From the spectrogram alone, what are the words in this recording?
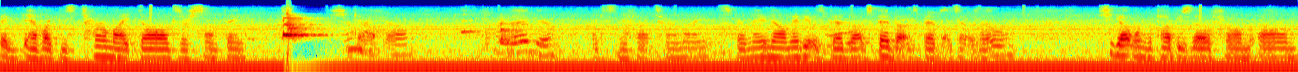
they have like these termite dogs or something. She oh got. What did they do? like sniff out termites, or maybe no, maybe it was bed bugs. Bed bugs. Bed bugs. That was it. Oh. She got one of the puppies though from um.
